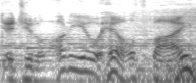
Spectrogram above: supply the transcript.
Digital audio health by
